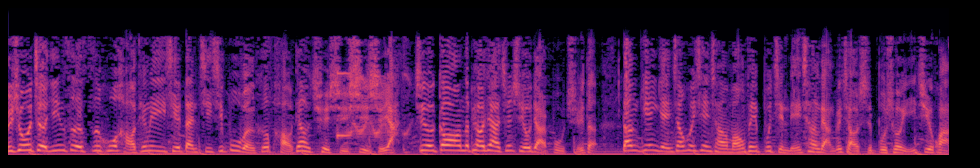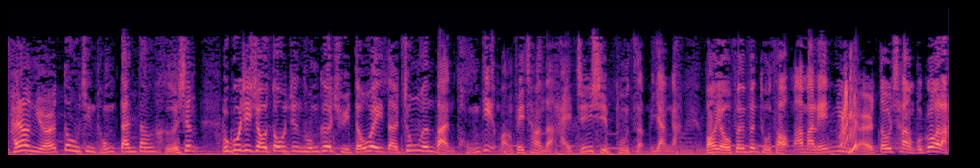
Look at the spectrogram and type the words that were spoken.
虽说这音色似乎好听了一些，但气息不稳和跑调却是事实呀。这高昂的票价真是有点不值得。当天演唱会现场，王菲不仅连唱两个小时不说一句话，还让女儿窦靖童担当和声。不过这首窦靖童歌曲《得味》的中文版童电，王菲唱的还真是不怎么样啊。网友纷纷吐槽，妈妈连女儿都唱不过了。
